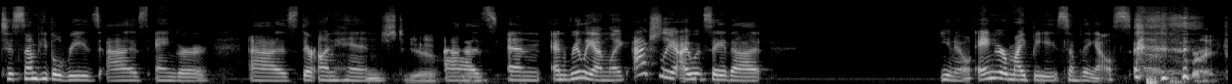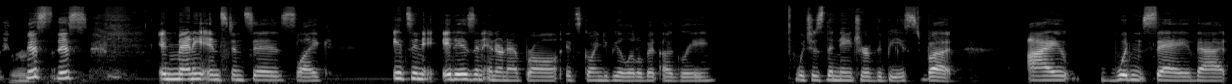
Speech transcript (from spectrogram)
to some people reads as anger, as they're unhinged, yeah. as and and really I'm like, actually I would say that you know, anger might be something else. right, right. This this in many instances like it's an it is an internet brawl. It's going to be a little bit ugly, which is the nature of the beast, but I wouldn't say that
